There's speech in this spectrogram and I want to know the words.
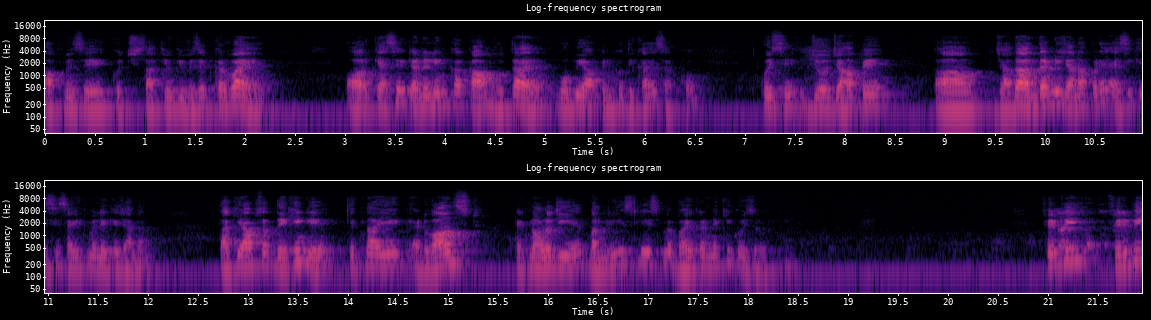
आप में से कुछ साथियों की विज़िट करवाएँ। और कैसे टनलिंग का काम होता है वो भी आप इनको दिखाएँ सबको। कोई से जो जहाँ पे ज़्यादा अंदर नहीं जाना पड़े, ऐसी किसी साइट में लेके जाना, ताकि आप सब देखेंगे कितना ये एक एडवांस्ड टेक्नोलॉजी है, बन रही है, इसलिए इसमें भय करने की कोई ज़रूरत नहीं। फिर भी फिर भी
